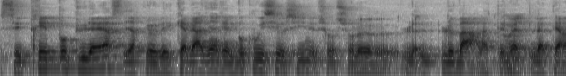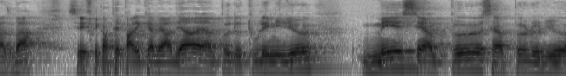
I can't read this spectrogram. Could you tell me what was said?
c'est très populaire, c'est-à-dire que les caverdiens viennent beaucoup ici aussi sur, le, bar, la, terrasse bar. C'est fréquenté par les caverdiens et un peu de tous les milieux, mais c'est un peu, c'est un peu le lieu,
